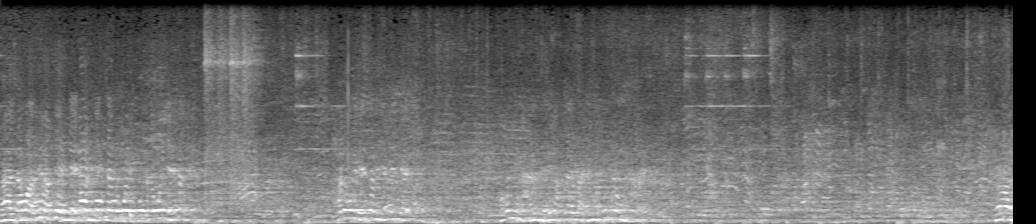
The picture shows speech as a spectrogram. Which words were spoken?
Rồi xong rồi đi làm tiền vậy đó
